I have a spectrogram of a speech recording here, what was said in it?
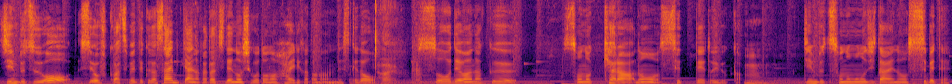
人物を洋服集めてくださいみたいな形での仕事の入り方なんですけどはい、そうではなくそのキャラの設定というかうん、人物そのもの自体の全て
